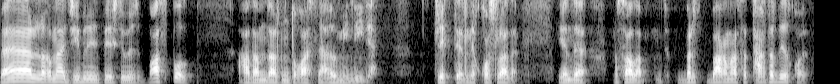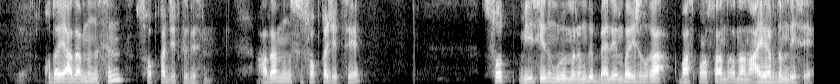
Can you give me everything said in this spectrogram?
барлығына жебірейіл періште өзі бас болып адамдардың дұғасына әумин дейді. Тілектеріне қосылады. Енді мысалы бір бағанасы тағдыр дедік қой. Құдай адамның ісін сотқа жеткізбесін. Адамның ісі сотқа жетсе сот мен сенің өміріңді бәленбай жылға бас бостандығынан айырдым десе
